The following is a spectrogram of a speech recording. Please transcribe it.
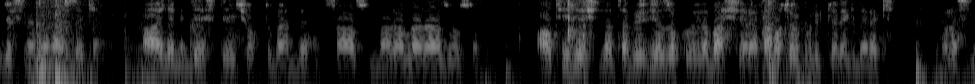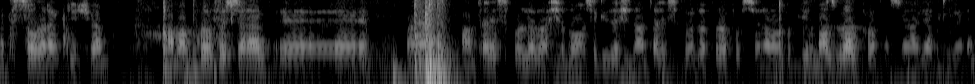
öncesine dönersek. Ailemin desteği çoktu bende. Sağ olsunlar. Allah razı olsun. 6-7 yaşında tabii yaz okuluyla başlayarak amatör kulüplere giderek orasını kısa olarak geçiyorum. Ama profesyonel e, Antalya Spor'la başladı. 18 yaşında Antalya Spor'da profesyonel oldum. Yılmaz Vural profesyonel yaptı beni.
